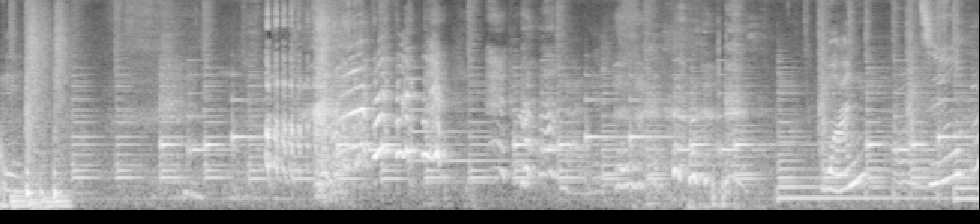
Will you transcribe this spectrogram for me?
Okay. One, two,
